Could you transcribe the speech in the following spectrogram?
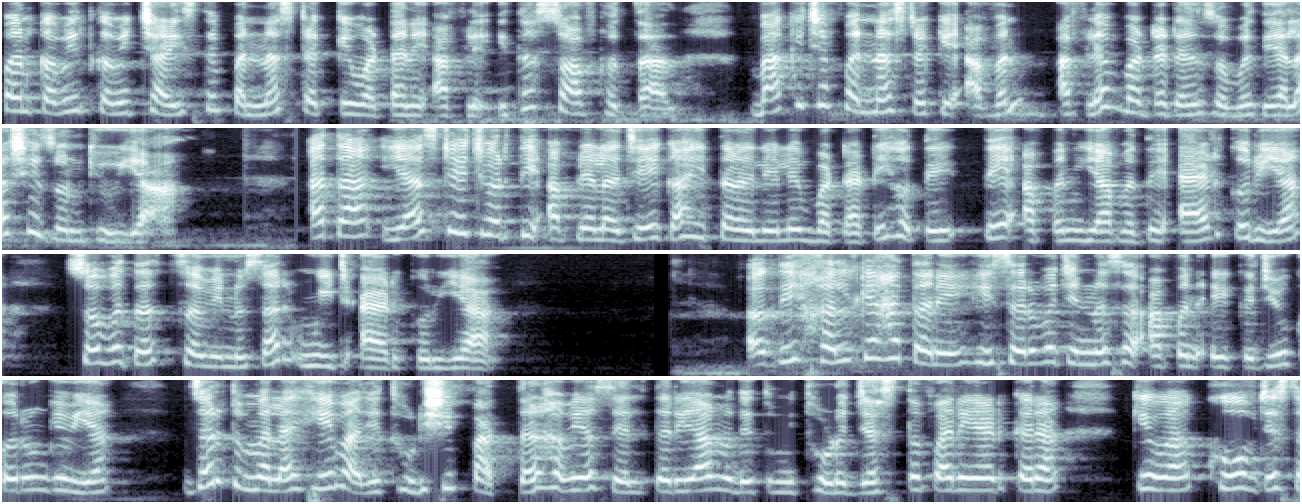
पण कमीत कमी चाळीस ते पन्नास टक्के वाटाणे आपले इथं सॉफ्ट होतात. बाकीचे पन्नास टक्के आपण आपल्या बटाट्यांसोबत याला शिजवून घेऊया. आता या स्टेजवरती आपल्याला जे काही तळलेले बटाटे होते ते आपण यामध्ये ऍड करूया. सोबतच चवीनुसार मीठ ऍड करूया. अगदी हलक्या हाताने ही सर्व जिन्नस आपण एकजीव करून घेऊया. जर तुम्हाला ही भाजी थोडीशी पातळ हवी असेल तर यामध्ये तुम्ही थोडं जास्त पाणी ऍड करा किंवा खूप जास्त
